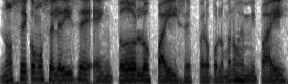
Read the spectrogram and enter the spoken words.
No sé cómo se le dice en todos los países, pero por lo menos en mi país,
